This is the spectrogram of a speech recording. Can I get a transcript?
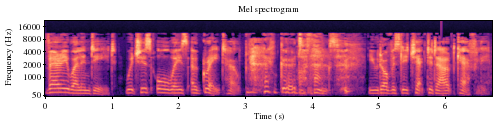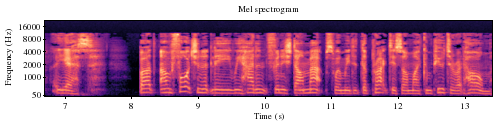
very well indeed, which is always a great help. Good. Oh, thanks. You'd obviously checked it out carefully. yes. But unfortunately, we hadn't finished our maps when we did the practice on my computer at home.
